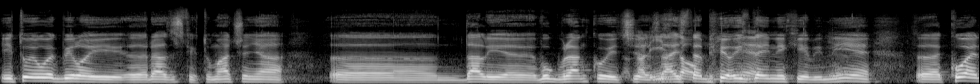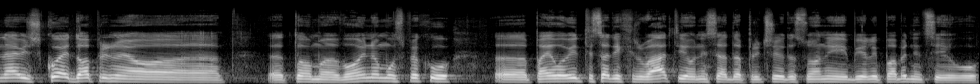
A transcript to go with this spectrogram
I tu je uvek bilo i e, različitih tumačenja e, da li je Vuk Branković da zaista bio nije. izdajnik ili nije. E, ko je najviše, ko je doprineo tom vojnom uspehu? Pa evo vidite sad i Hrvati, oni sada pričaju da su oni bili pobednici u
